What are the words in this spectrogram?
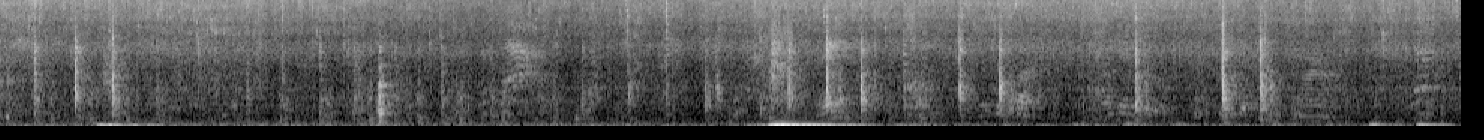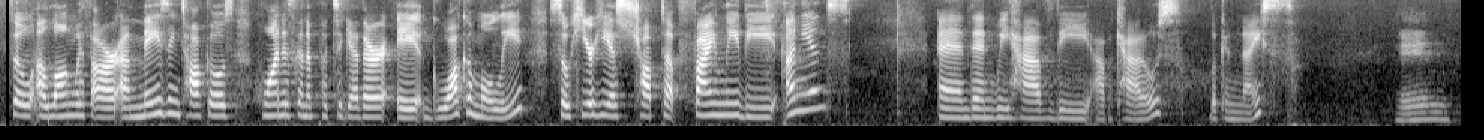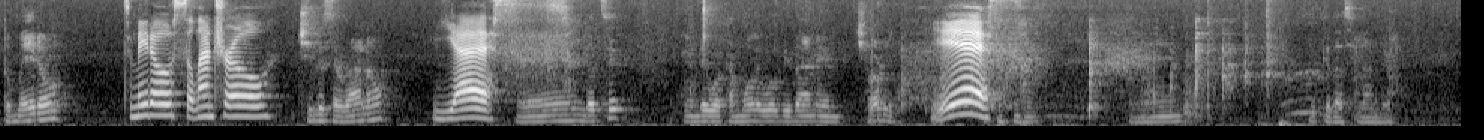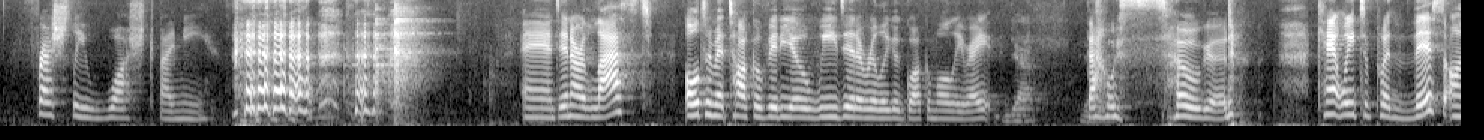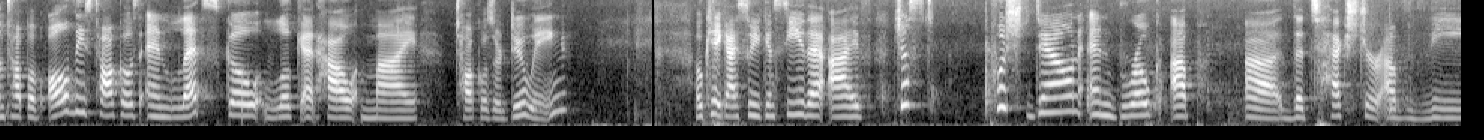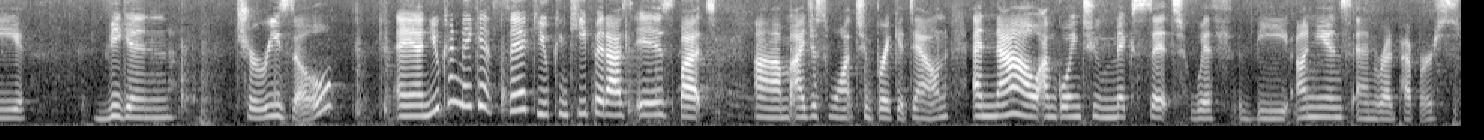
So along with our amazing tacos, Juan is gonna put together a guacamole. So here he has chopped up finely the onions, and then we have the avocados, looking nice. And tomato, Tomato, cilantro, chile serrano, yes, and that's it. And the guacamole will be done in Charlie. yes. And look at that cilantro. Freshly washed by me. and in our last ultimate taco video, we did a really good guacamole, right? Yeah. That was so good. Can't wait to put this on top of all of these tacos and let's go look at how my tacos are doing. Okay guys, so you can see that I've just pushed down and broke up uh, the texture of the vegan chorizo. And you can make it thick, you can keep it as is, but um, I just want to break it down. And now I'm going to mix it with the onions and red peppers.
